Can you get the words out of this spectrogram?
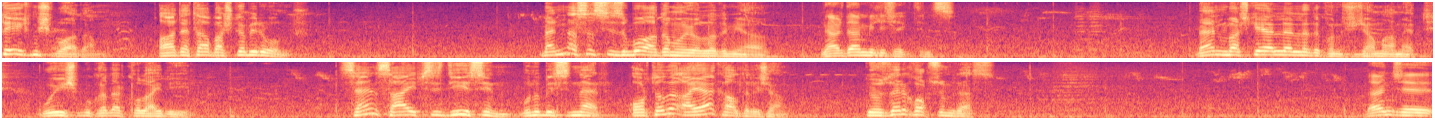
değişmiş bu adam. Adeta başka biri olmuş. Ben nasıl sizi bu adama yolladım ya? Nereden bilecektiniz? Ben başka yerlerle de konuşacağım Ahmet. Bu iş bu kadar kolay değil. Sen sahipsiz değilsin. Bunu bilsinler. Ortalığı ayağa kaldıracağım. Gözleri korksun biraz. Bence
